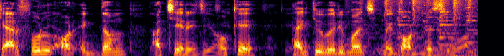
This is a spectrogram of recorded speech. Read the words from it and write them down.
केयरफुल और एकदम अच्छे रहिए okay thank you very much may God bless you all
